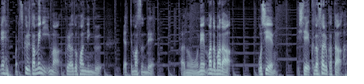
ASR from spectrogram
ね、まあ、作るために今クラウドファンディングやってますんであのー、ねまだまだご支援してくださる方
